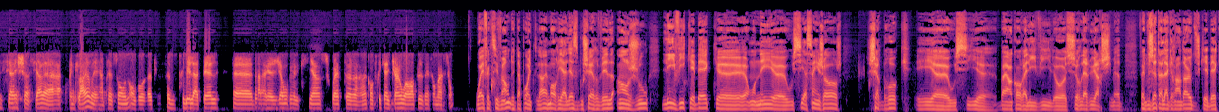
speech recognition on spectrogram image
le siège social à Pointe-Claire, mais après ça, on, va redistribuer l'appel euh, dans la région où le client souhaite euh, rencontrer quelqu'un ou avoir plus d'informations. Oui, effectivement, on est à Pointe-Claire, Montréal-Est, Boucherville, Anjou, Lévis, Québec. Euh, on est aussi à Saint-Georges, Sherbrooke et euh, aussi ben encore à Lévis, là, sur la rue Archimède. Fait que vous êtes à la grandeur du Québec.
